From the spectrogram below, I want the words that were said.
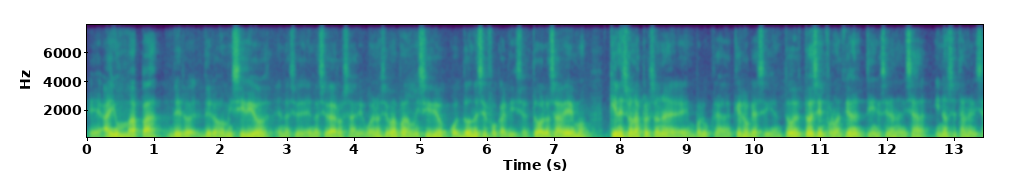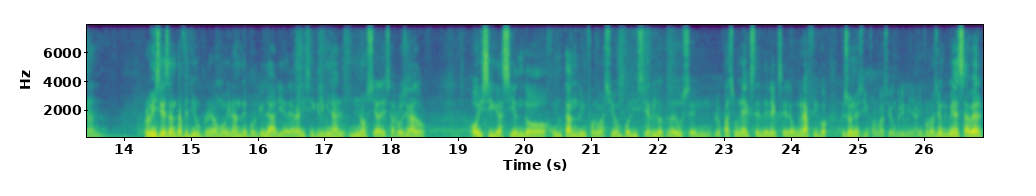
Eh, hay un mapa de, los homicidios en la, ciudad, de Rosario. Bueno, ese mapa de homicidios, ¿dónde se focaliza? Todos lo sabemos. ¿Quiénes son las personas involucradas? ¿Qué es lo que hacían? toda esa información tiene que ser analizada y no se está analizando. La provincia de Santa Fe tiene un problema muy grande porque el área de análisis criminal no se ha desarrollado Hoy sigue haciendo, juntando información policial y lo traducen, lo pasa un Excel, del Excel a un gráfico, pero eso no es información criminal. Información criminal es saber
